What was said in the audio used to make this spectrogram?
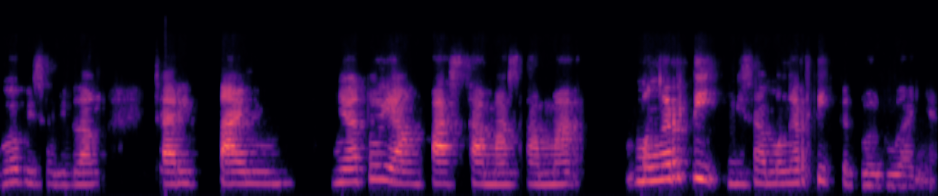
gue bisa bilang cari time-nya tuh yang pas sama-sama mengerti bisa mengerti kedua-duanya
